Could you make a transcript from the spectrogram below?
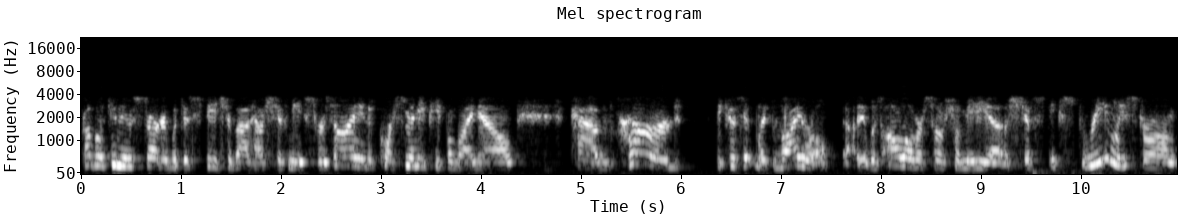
Republican who started with this speech about how Schiff needs to resign. And of course, many people by now have heard because it went viral. Uh, it was all over social media, Schiff's extremely strong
